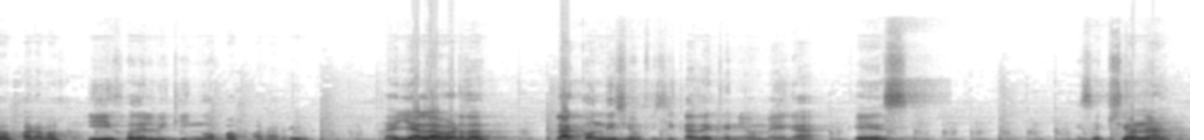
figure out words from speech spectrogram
va para abajo. Y Hijo del Vikingo va para arriba. O sea, ya la verdad, la condición física de Kenny Omega, que es excepcional,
